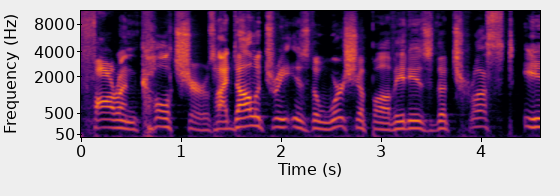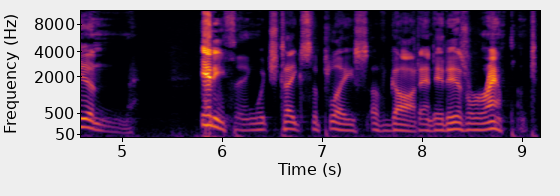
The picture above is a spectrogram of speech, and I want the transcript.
foreign cultures. Idolatry is the worship of, it is the trust in anything which takes the place of God, and it is rampant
